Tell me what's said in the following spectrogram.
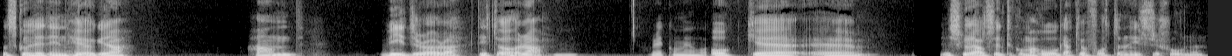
så skulle din högra hand vidröra ditt öra Och Det kommer jag ihåg. och eh, eh, du skulle alltså inte komma ihåg att du har fått den instruktionen.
